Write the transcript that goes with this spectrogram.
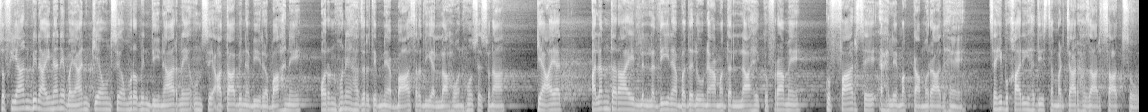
سفیان بن آئینہ نے بیان کیا، ان سے عمر بن دینار نے، ان سے عطا بن نبی رباہ نے اور انہوں نے حضرت ابن عباس رضی اللہ عنہ سے سنا کہ آیت علم ترا الذین بدلوا نعمت اللہ کفرہ میں کفار سے اہل مکہ مراد ہیں۔ صحیح بخاری حدیث نمبر چار ہزار سات سو۔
